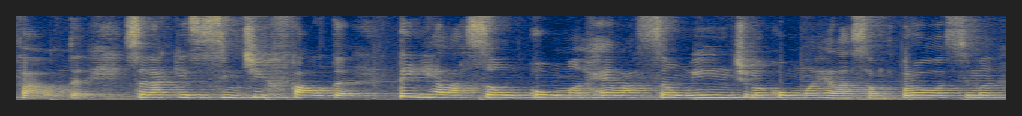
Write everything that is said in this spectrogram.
falta? Será que esse sentir falta tem relação com uma relação íntima, com uma relação próxima,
